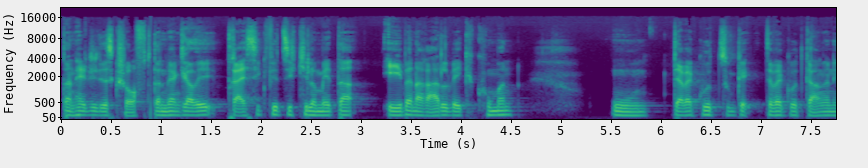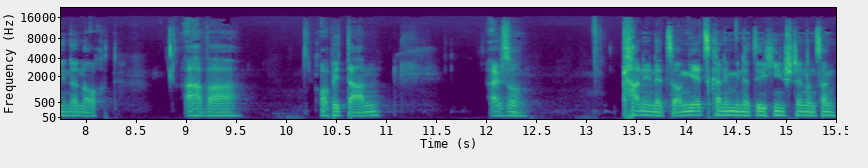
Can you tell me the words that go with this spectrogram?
dann hätte ich das geschafft. Dann wären, glaube ich, 30, 40 Kilometer ebener Radlweg gekommen und der wäre gut, zum, der wäre gut gegangen in der Nacht. Aber ob ich dann, also kann ich nicht sagen. Jetzt kann ich mich natürlich hinstellen und sagen,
